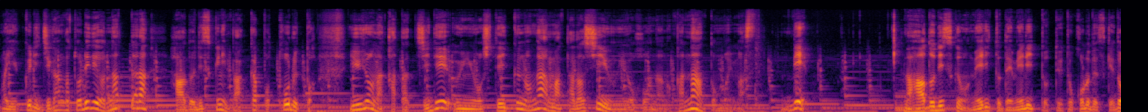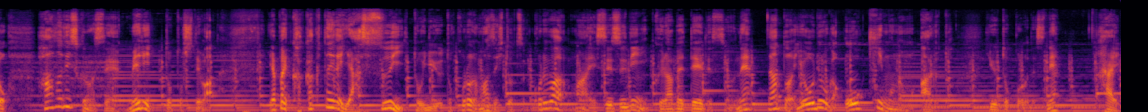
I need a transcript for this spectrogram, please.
まあ、ゆっくり時間が取れるようになったらハードディスクにバックアップを取るというような形で運用していくのが、まあ、正しい運用法なのかなと思います。でまあ、ハードディスクのメリット、デメリットっていうところですけど、ハードディスクのですね、メリットとしては、やっぱり価格帯が安いというところがまず一つ。これはまあ SSD に比べてですよね。あとは容量が大きいものもあるというところですね。はい。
